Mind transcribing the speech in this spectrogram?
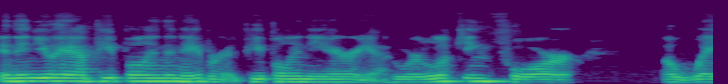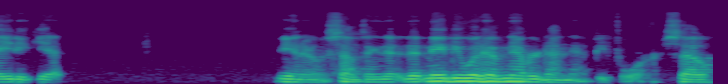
and then you have people in the neighborhood, people in the area who are looking for a way to get, you know, something that, that maybe would have never done that before. So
